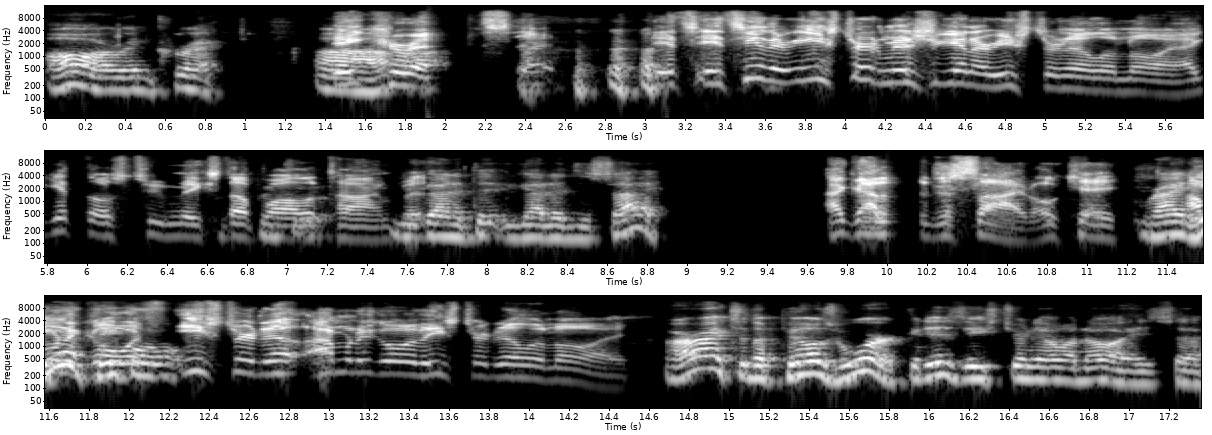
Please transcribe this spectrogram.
all are incorrect. Uh, Incorrect. it's it's either Eastern Michigan or Eastern Illinois. I get those two mixed up all the time, But You got to you got to decide. I got to decide. Okay, Right I'm going to go people- with Eastern. I'm going to go with Eastern Illinois. All right, so the pills work. It is Eastern Illinois uh,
